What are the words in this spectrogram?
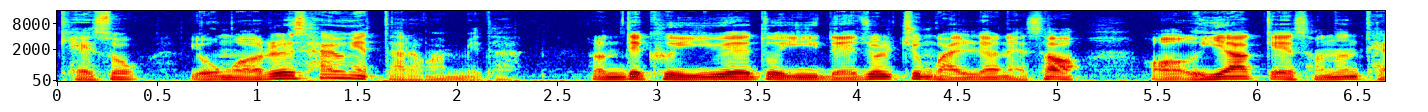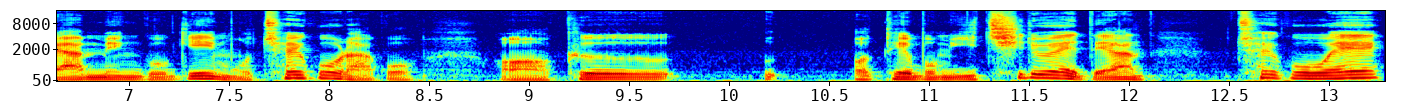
계속 용어를 사용했다고 합니다. 그런데 그 이후에도 이 뇌졸중 관련해서 어, 의학계에서는 대한민국이 뭐 최고라고 어, 그 어떻게 보면 이 치료에 대한 최고의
